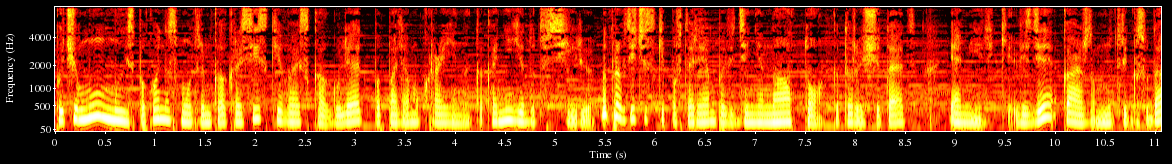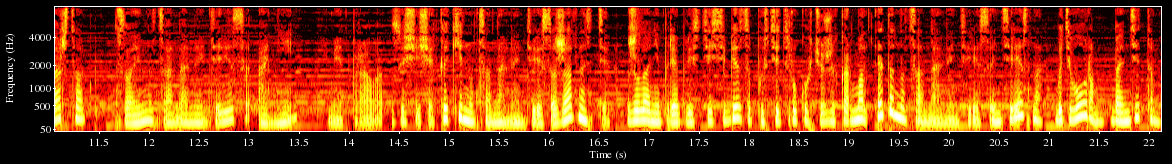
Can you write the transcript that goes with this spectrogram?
почему мы спокойно смотрим, как российские войска гуляют по полям Украины, как они едут в Сирию? Мы практически повторяем поведение НАТО, которое считает и Америки. Везде, в каждом внутри государства свои национальные интересы они имеет право защищать. Какие национальные интересы? Жадности? Желание приобрести себе, запустить руку в чужой карман – это национальные интересы. Интересно быть вором, бандитом,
